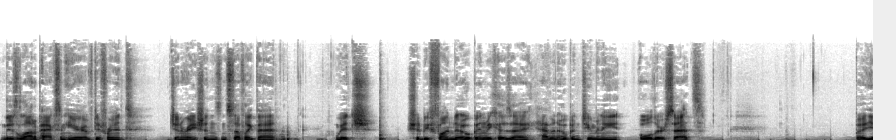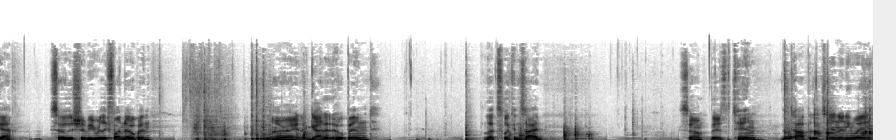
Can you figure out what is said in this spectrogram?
there's a lot of packs in here of different generations and stuff like that, which should be fun to open because I haven't opened too many older sets. But yeah, so this should be really fun to open. Alright, I got it opened. Let's look inside. So there's the tin, the top of the tin, anyways.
